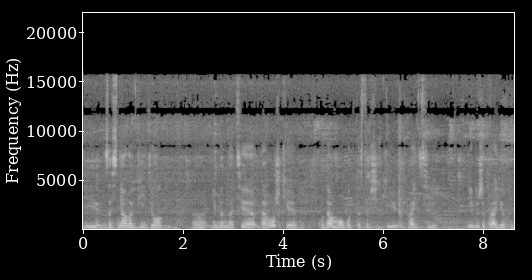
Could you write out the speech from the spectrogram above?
и засняла видео э, именно те дорожки, куда могут поставщики пройти или же проехать.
